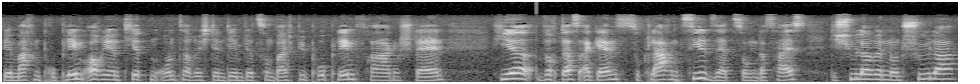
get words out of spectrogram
wir machen problemorientierten Unterricht, indem wir zum Beispiel Problemfragen stellen. Hier wird das ergänzt zu klaren Zielsetzungen. Das heißt, die Schülerinnen und Schüler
